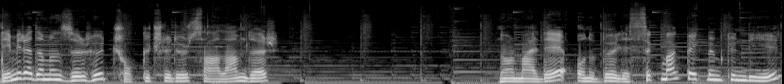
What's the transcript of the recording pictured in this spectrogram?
Demir adamın zırhı çok güçlüdür, sağlamdır. Normalde onu böyle sıkmak pek mümkün değil.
